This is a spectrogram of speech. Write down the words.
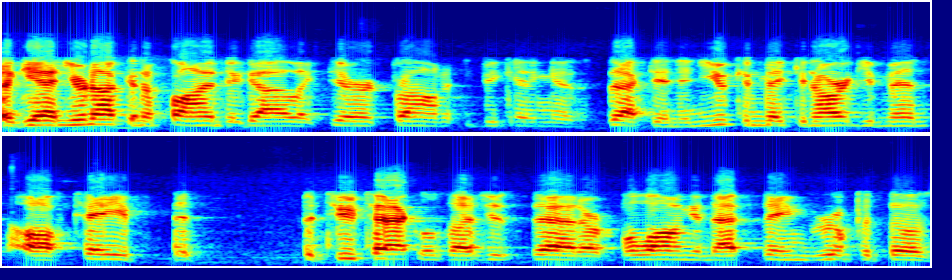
again, you're not going to find a guy like Derrick Brown at the beginning of the second, and you can make an argument off tape that the two tackles I just said are belong in that same group with those,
